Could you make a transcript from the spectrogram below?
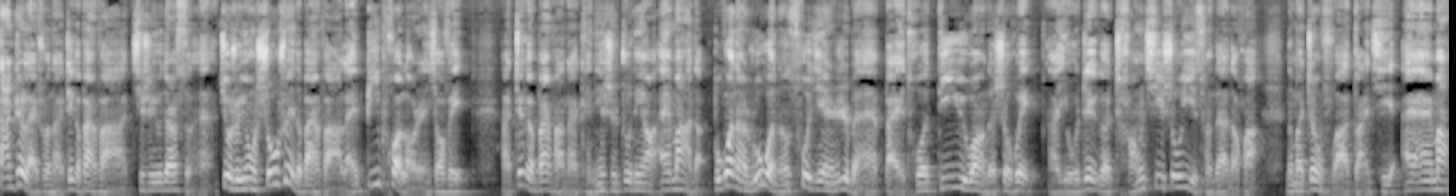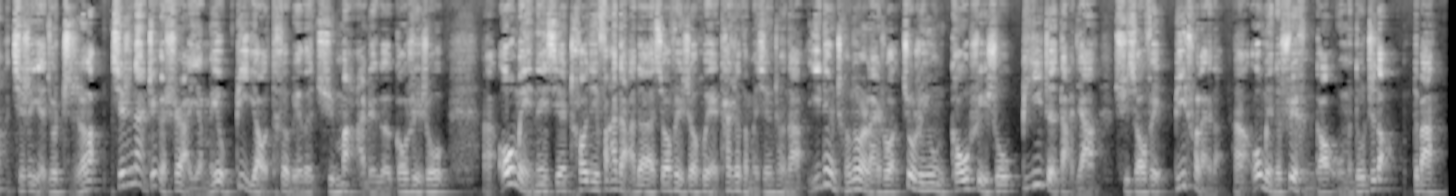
大致来说呢，这个办法其实有点损，就是用收税的办法来逼迫老人消费啊。这个办法呢，肯定是注定要挨骂的。不过呢，如果能促进日本摆脱低欲望的社会啊，有这个长期收益存在的话，那么政府啊，短期挨挨骂其实也就值了。其实呢，这个事儿啊，也没有必要特别的去骂这个高税收啊。欧美那些超级发达的消费社会，它是怎么形成的？一定程度上来说，就是用高税收逼着大家去消费逼出来的啊。欧美的税很高，我们都知道，对吧？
